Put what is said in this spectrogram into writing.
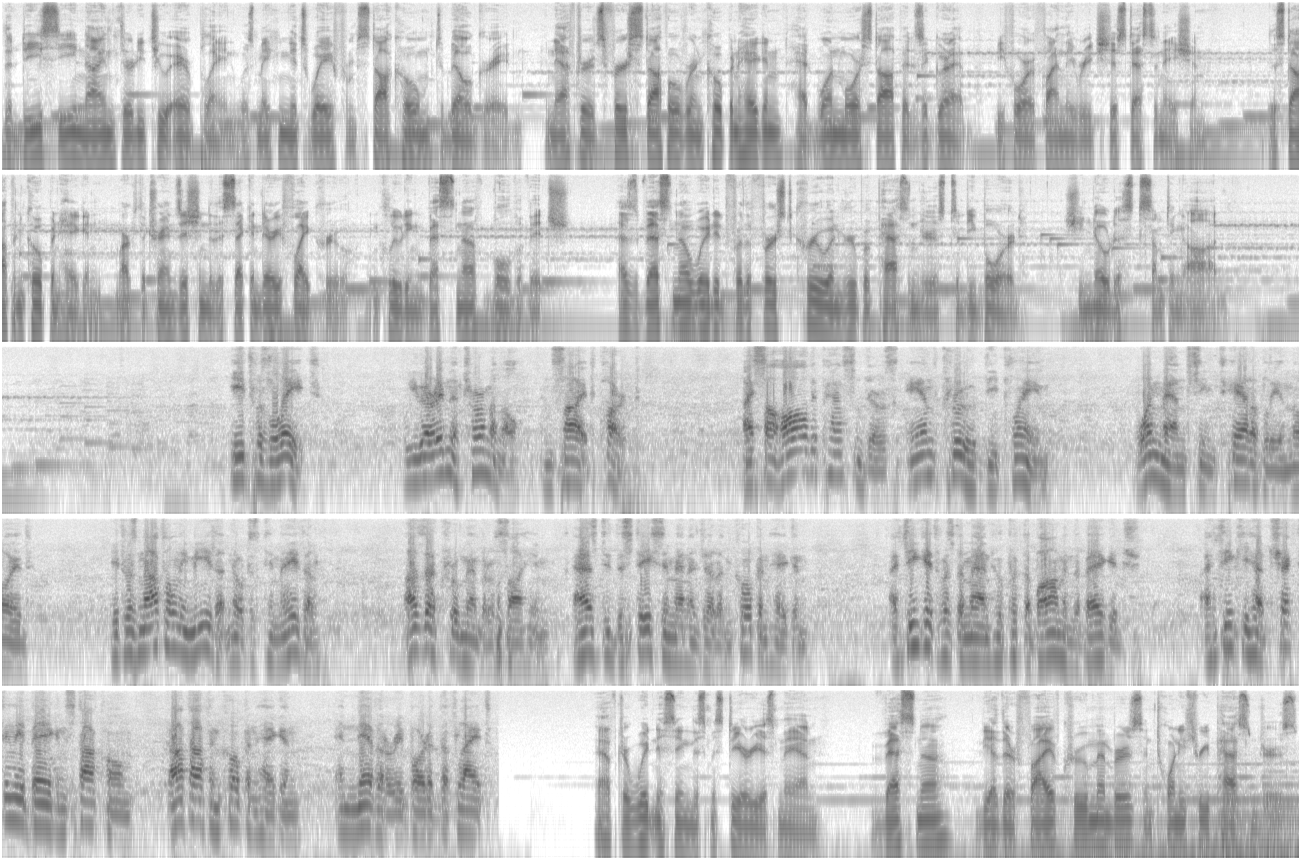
The DC 932 airplane was making its way from Stockholm to Belgrade, and after its first stopover in Copenhagen, had one more stop at Zagreb before it finally reached its destination. The stop in Copenhagen marked the transition to the secondary flight crew, including Vesna Vulović. As Vesna waited for the first crew and group of passengers to deboard, she noticed something odd. It was late. We were in the terminal inside park. I saw all the passengers and crew deplane. One man seemed terribly annoyed. It was not only me that noticed him either. Other crew members saw him, as did the station manager in Copenhagen. I think it was the man who put the bomb in the baggage. I think he had checked in a bag in Stockholm, got off in Copenhagen, and never reboarded the flight. After witnessing this mysterious man, Vesna, the other five crew members, and 23 passengers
